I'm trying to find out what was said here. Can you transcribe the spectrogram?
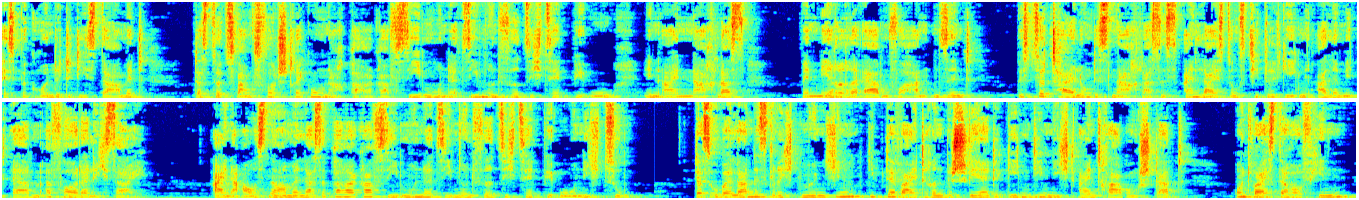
Es begründete dies damit, dass zur Zwangsvollstreckung nach 747 ZPU in einen Nachlass, wenn mehrere Erben vorhanden sind, bis zur Teilung des Nachlasses ein Leistungstitel gegen alle Miterben erforderlich sei. Eine Ausnahme lasse 747 ZPO nicht zu. Das Oberlandesgericht München gibt der weiteren Beschwerde gegen die Nichteintragung statt und weist darauf hin,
